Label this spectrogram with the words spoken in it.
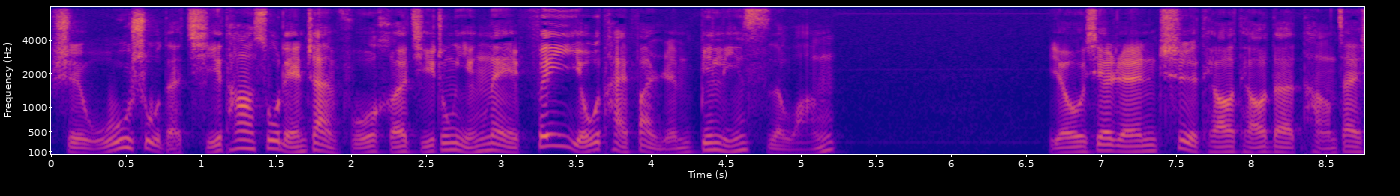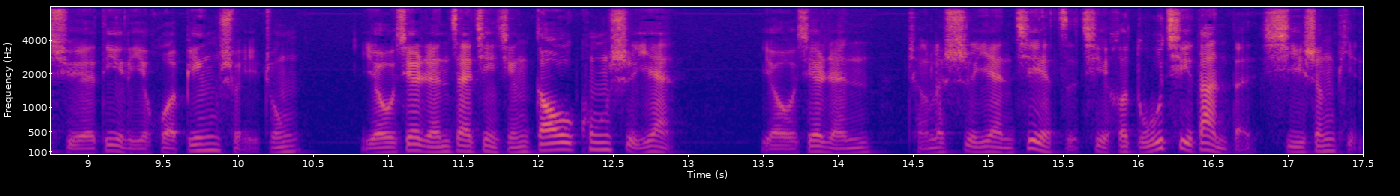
使无数的其他苏联战俘和集中营内非犹太犯人濒临死亡。有些人赤条条地躺在雪地里或冰水中。有些人在进行高空试验，有些人成了试验芥子气和毒气弹的牺牲品。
